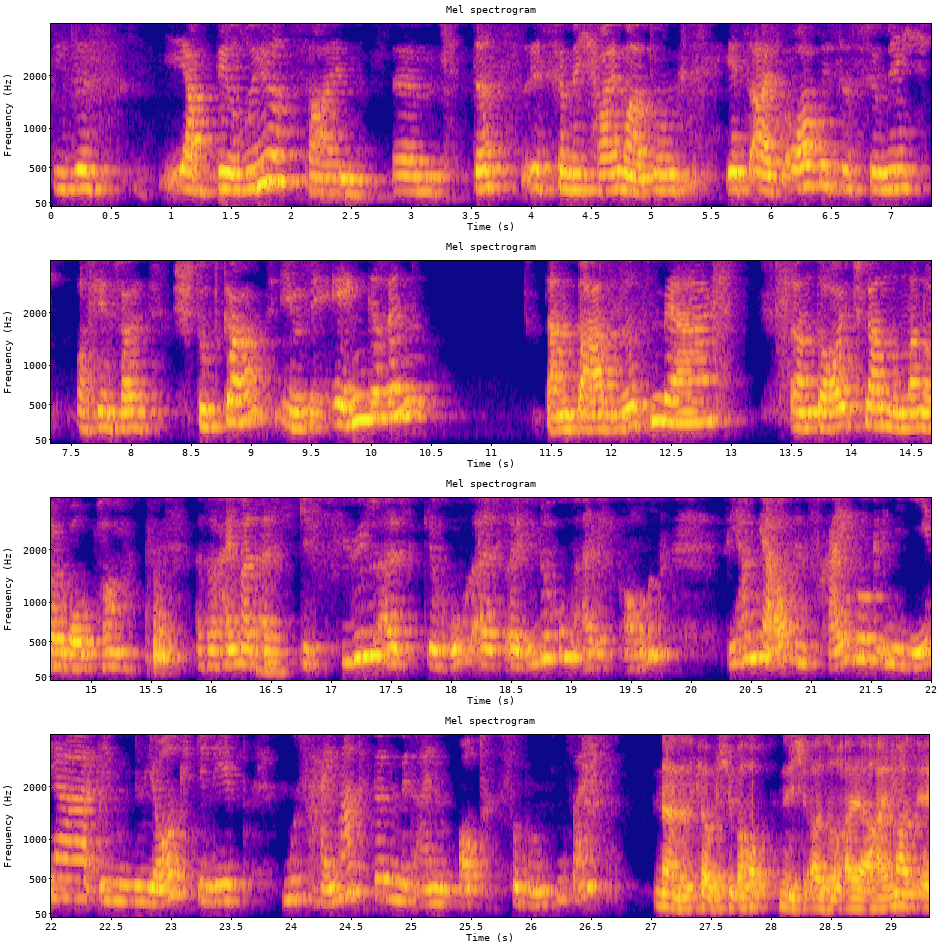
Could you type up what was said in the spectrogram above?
dieses ja, berührt sein, ähm, das ist für mich Heimat. Und jetzt als Ort ist es für mich auf jeden Fall Stuttgart im engeren, dann Baden-Württemberg, dann Deutschland und dann Europa. Also Heimat als Gefühl, als Geruch, als Erinnerung, als Ort. Sie haben ja auch in Freiburg, in Jena, in New York gelebt. Muss Heimat denn mit einem Ort verbunden sein? Nein, das glaube ich überhaupt nicht. Also äh, Heimat, äh,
